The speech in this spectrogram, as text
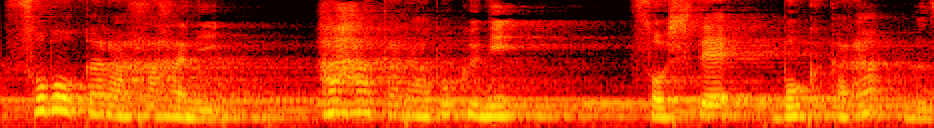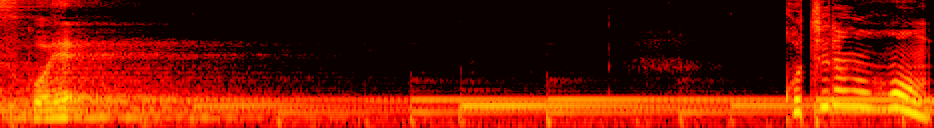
祖母から母に母から僕にそして僕から息子へ。こちらの本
